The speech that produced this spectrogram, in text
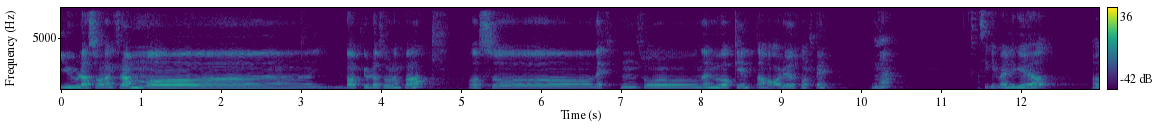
hjula så langt fram og bakhjula så langt bak. Og så vekten så nærme bakken. Da har du jo sportsbil. Ja. Sikkert veldig gøyal. Og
